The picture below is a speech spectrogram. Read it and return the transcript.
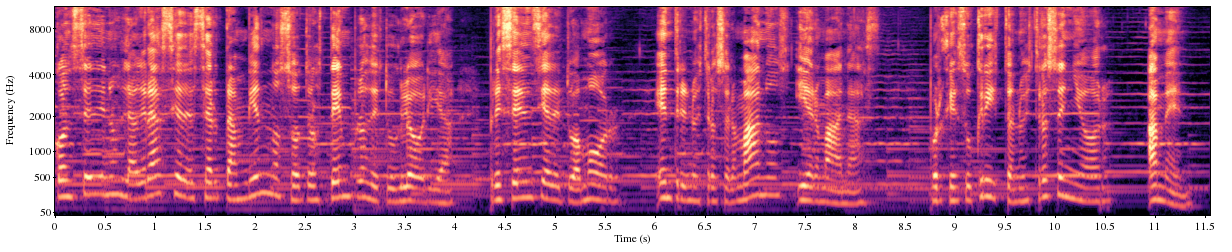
concédenos la gracia de ser también nosotros templos de tu gloria, presencia de tu amor entre nuestros hermanos y hermanas. Por Jesucristo nuestro Señor. Amén.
